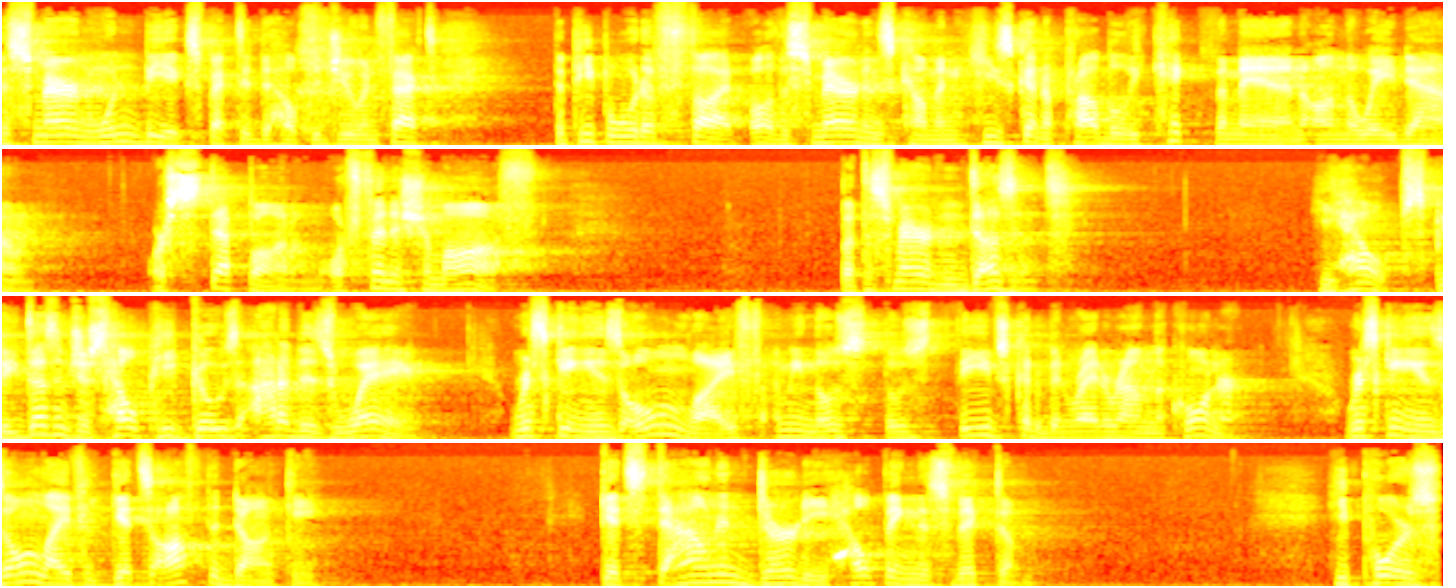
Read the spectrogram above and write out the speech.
The Samaritan wouldn't be expected to help the Jew. In fact, the people would have thought, oh, the Samaritan's coming. He's going to probably kick the man on the way down, or step on him, or finish him off. But the Samaritan doesn't. He helps, but he doesn't just help, he goes out of his way, risking his own life. I mean, those, those thieves could have been right around the corner. Risking his own life, he gets off the donkey, gets down and dirty, helping this victim. He pours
